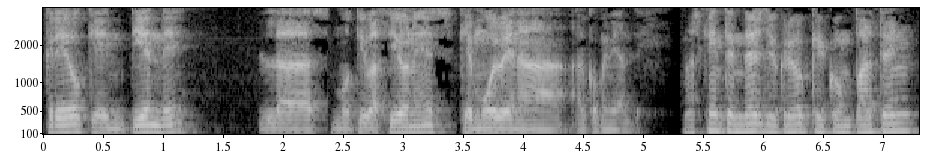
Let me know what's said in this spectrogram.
creo que entiende las motivaciones que mueven a- al comediante. Más que entender, yo creo que comparten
